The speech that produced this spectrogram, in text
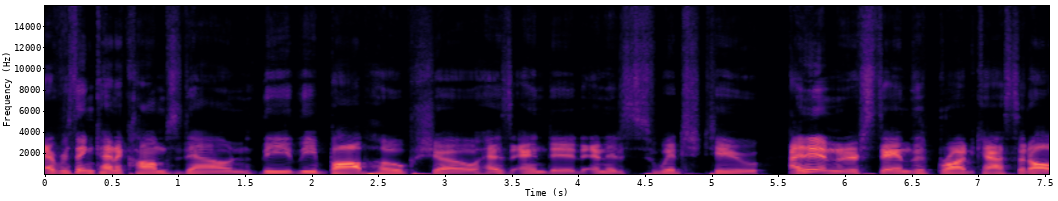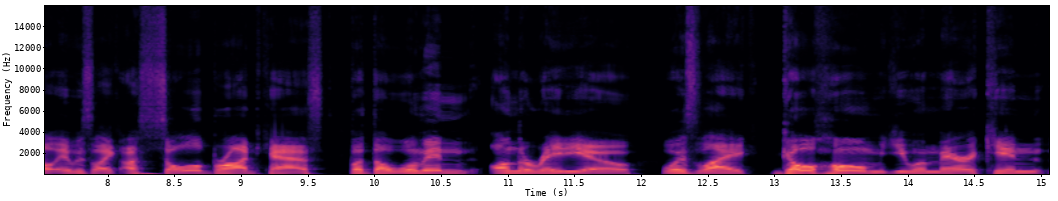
everything kind of calms down. The the bob hope show has ended and it's switched to i didn't understand this broadcast at all it was like a Seoul broadcast but the woman on the radio was like go home you american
